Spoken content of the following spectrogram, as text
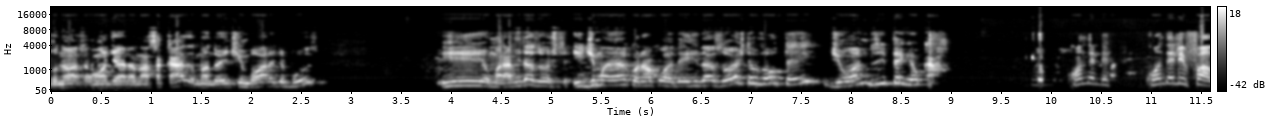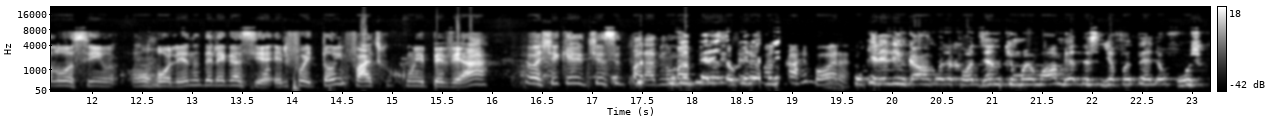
O nosso, onde era a nossa casa, mandou a gente embora de bus. E eu morava em Rio das Ostras. E de manhã, quando eu acordei em Rio das Ostras, eu voltei de ônibus e peguei o carro. Quando ele, quando ele falou assim, um rolê na delegacia, ele foi tão enfático com o IPVA, eu achei que ele tinha sido parado numa Eu queria- eu e queria- levado o carro embora. Eu queria linkar uma coisa que eu vou dizendo que o meu maior medo desse dia foi perder o Fusca.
